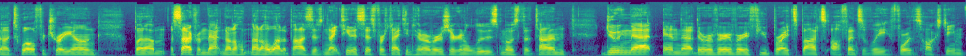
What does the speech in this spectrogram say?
uh, 12 for Trae Young. But um, aside from that, not a, not a whole lot of positives. 19 assists versus 19 turnovers. They're going to lose most of the time doing that. And uh, there were very, very few bright spots offensively for this Hawks team,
